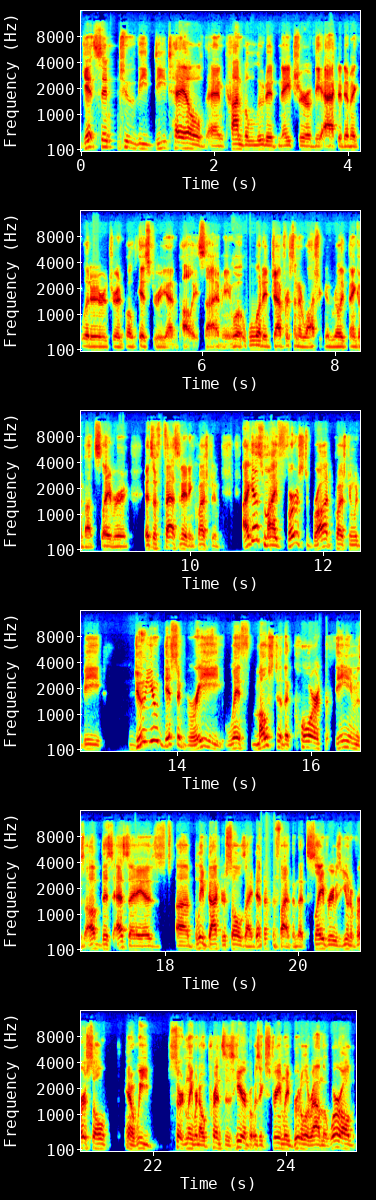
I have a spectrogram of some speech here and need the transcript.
gets into the detailed and convoluted nature of the academic literature in both history and poli sci. I mean, what, what did Jefferson and Washington really think about slavery? It's a fascinating question. I guess my first broad question would be do you disagree with most of the core themes of this essay as uh, I believe Dr. Sowell's identified them that slavery was universal? You know, we certainly were no princes here, but was extremely brutal around the world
